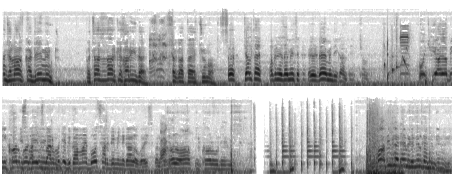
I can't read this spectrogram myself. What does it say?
پانچ لاکھ کا ڈیمنٹ پچاس ہزار کی خرید ہے۔ سگاتا ہے چنو۔ چلتا ہے اپنی زمین سے ڈیمنٹ نکالتے ہیں چلتے کچھ کیا ہے ابھی نکالوں گا اس بار مجھے دکھا میں بہت سارے ڈیمنٹ نکالوں گا اس بار۔ نکالو آپ نکالو ڈیمنٹ ہاں مل گیا ڈیمنٹ مل گیا مل گیا مل گیا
